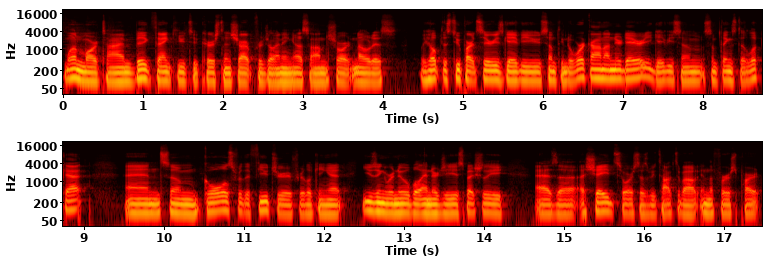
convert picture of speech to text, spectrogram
One more time, big thank you to Kirsten Sharp for joining us on short notice. We hope this two-part series gave you something to work on on your dairy, gave you some some things to look at, and some goals for the future if you're looking at using renewable energy, especially as a, a shade source, as we talked about in the first part.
